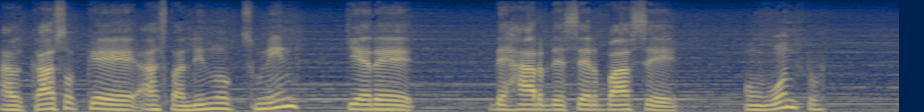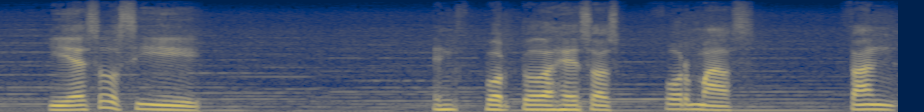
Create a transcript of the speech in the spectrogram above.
Al caso que hasta Linux Mint quiere dejar de ser base Ubuntu. Y eso sí, por todas esas formas tan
